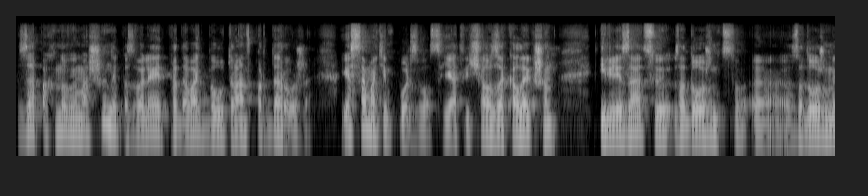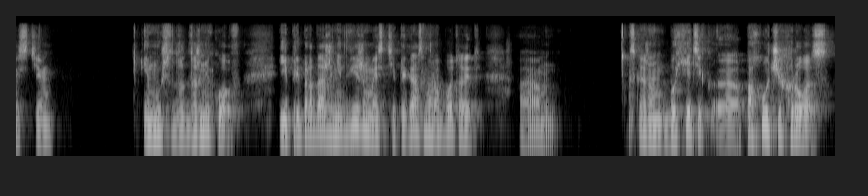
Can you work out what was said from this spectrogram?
запах новой машины позволяет продавать БУ транспорт дороже. Я сам этим пользовался. Я отвечал за collection и реализацию задолженности, э, задолженности имущества должников. И при продаже недвижимости прекрасно работает, эм, скажем, букетик э, пахучих роз,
